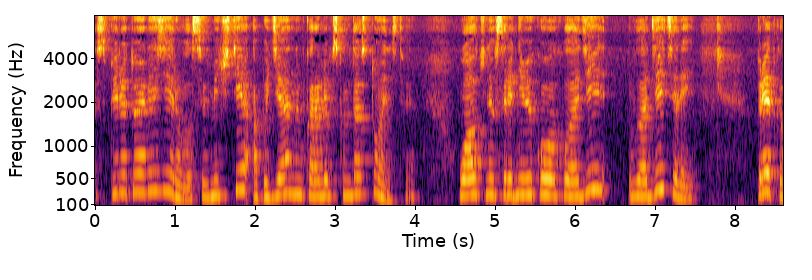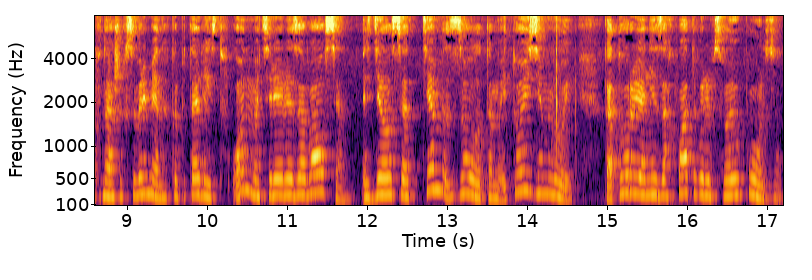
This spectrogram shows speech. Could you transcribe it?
спиритуализировался в мечте об идеальном королевском достоинстве – у алчных средневековых владе... владетелей, предков наших современных капиталистов, он материализовался, сделался тем золотом и той землей, которые они захватывали в свою пользу.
